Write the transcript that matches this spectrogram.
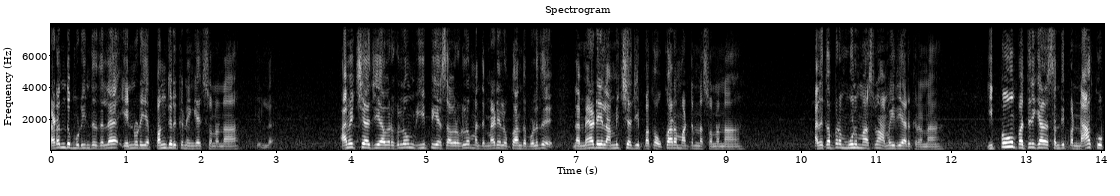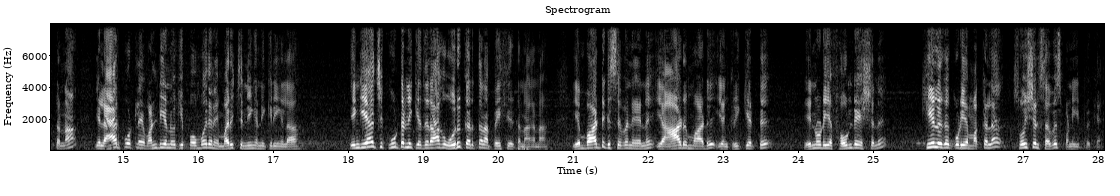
நடந்து முடிந்ததில் என்னுடைய பங்கு இருக்குன்னு எங்கேயாச்சும் சொன்னேன்னா இல்லை. அமித்ஷாஜி அவர்களும் இபிஎஸ் அவர்களும் அந்த மேடையில் உட்கார்ந்த பொழுது நான் மேடையில் அமித்ஷாஜி பக்கம் உட்கார மாட்டேன்னு நான் சொன்னேனா? அதுக்கப்புறம் மூணு மாசமா அமைதியாக இருக்கிறேன்னா இப்போவும் பத்திரிக்கையாளர் சந்திப்பை நான் கூப்பிட்டேன்னா இல்லை ஏர்போர்ட்டில் வண்டியை நோக்கி போகும்போது என்னை மறித்து நீங்கள் நிற்கிறீங்களா எங்கேயாச்சும் கூட்டணிக்கு எதிராக ஒரு கருத்தை நான் பேசியிருக்கேன் நாங்கண்ணா. என் பாட்டுக்கு சிவனேன்னு என் ஆடு மாடு என் கிரிக்கெட்டு என்னுடைய ஃபவுண்டேஷனு கீழே இருக்கக்கூடிய மக்களை சோஷியல் சர்வீஸ் பண்ணிக்கிட்டு இருக்கேன்.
